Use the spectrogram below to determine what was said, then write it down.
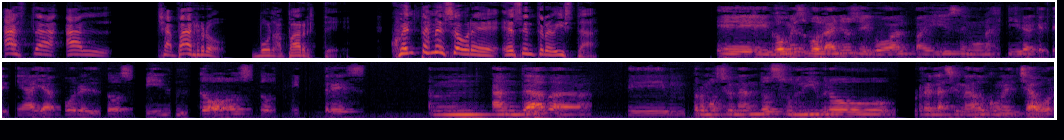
hasta al Chaparro Bonaparte. Cuéntame sobre esa entrevista. Eh, Gómez Bolaños llegó al país en una gira que tenía ya por el 2002, 2003. Mm, andaba eh, promocionando su libro relacionado con el Chavo,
